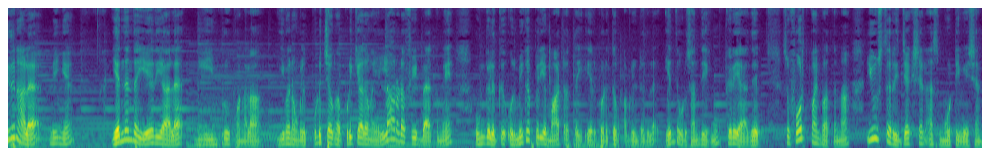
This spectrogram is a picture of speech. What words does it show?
இதனால் நீங்கள் எந்தெந்த ஏரியாவில் நீங்கள் இம்ப்ரூவ் பண்ணலாம்? ஈவன் உங்களுக்கு பிடிச்சவங்க பிடிக்காதவங்க எல்லாரோட ஃபீட்பேக்குமே உங்களுக்கு ஒரு மிகப்பெரிய மாற்றத்தை ஏற்படுத்தும் அப்படின்றதுல எந்த ஒரு சந்தேகமும் கிடையாது. ஸோ ஃபோர்த் பாயிண்ட் பார்த்தோம்னா use the rejection as motivation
